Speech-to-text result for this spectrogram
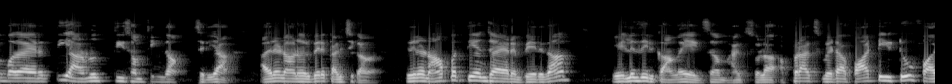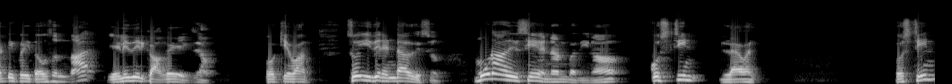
ஒன்பதாயிரத்தி அறுநூத்தி சம்திங் தான் சரியா? அதில் நானூறு பேர் கழிச்சுக்காங்க. இதில் நாற்பத்தி அஞ்சாயிரம் பேர் தான் எழுதியிருக்காங்க எக்ஸாம் ஆக்சுவலாக அப்ராக்சிமேட்டாக forty to forty five thousand தான் எழுதியிருக்காங்க எக்ஸாம் ஓகேவா ஸோ இது ரெண்டாவது விஷயம். மூணாவது விஷயம் என்னன்னு பார்த்தீங்கன்னா கொஸ்டின் லெவல் கொஸ்டின்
